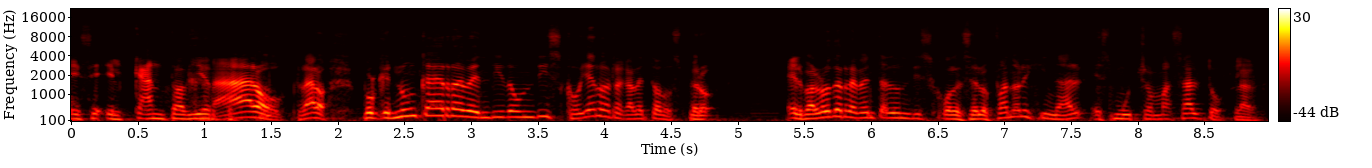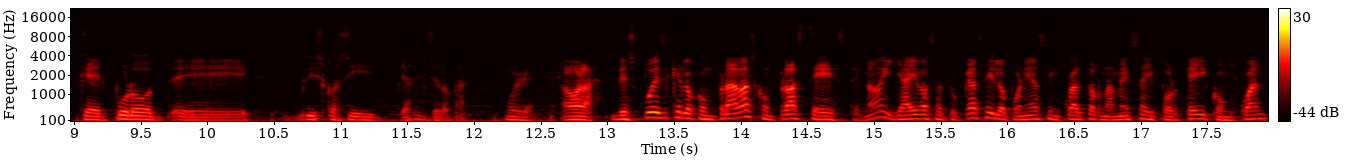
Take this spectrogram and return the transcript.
ese, el canto abierto. Claro, claro, porque nunca he revendido un disco, ya los regalé todos, pero el valor de reventa de un disco de celofán original es mucho más alto Claro. que el puro eh, disco así, ya sin celofán. Muy bien. Ahora, después que lo comprabas, compraste este, ¿no? Y ya ibas a tu casa y lo ponías en cuál tornamesa y por qué y con cuál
